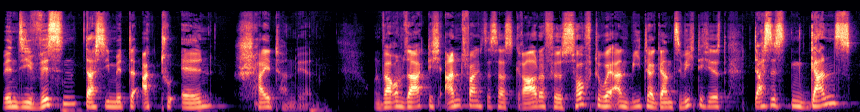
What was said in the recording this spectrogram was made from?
wenn sie wissen, dass sie mit der aktuellen scheitern werden. Und warum sagte ich anfangs, dass das gerade für Softwareanbieter ganz wichtig ist? Das ist ein ganz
